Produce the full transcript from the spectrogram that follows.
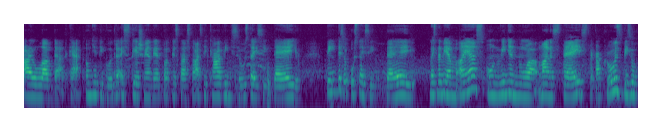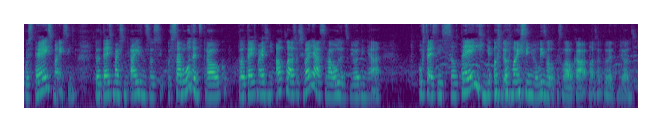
I love that cat. Un, ja tik gudra, es tieši vienu dienu podkastā stāstīju, kā viņa sev uztaisīja tēju. Tinte sev uztaisīja tēju. Mēs nebijām mājās, un viņa no manas tējas, tā kā krūzes, bija izvilkusi tējas maisiņu. To tējas maisiņu aiznesusi uz savu ūdens trauku. To tējas maisiņu atklāsusi vaļā savā ūdens bļodiņā. Uztaisījusi savu tējiņu, un to maisiņu vēl izvilkusi laukā no savu ūdens bļodas.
